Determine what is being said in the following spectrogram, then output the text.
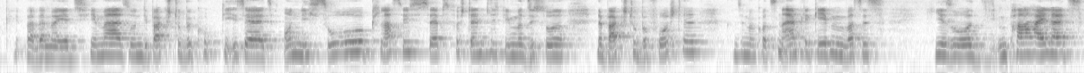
Okay, weil wenn man jetzt hier mal so in die Backstube guckt, die ist ja jetzt auch nicht so klassisch selbstverständlich, wie man sich so eine Backstube vorstellt. Können Sie mal kurz einen Einblick geben, was ist hier so ein paar Highlights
